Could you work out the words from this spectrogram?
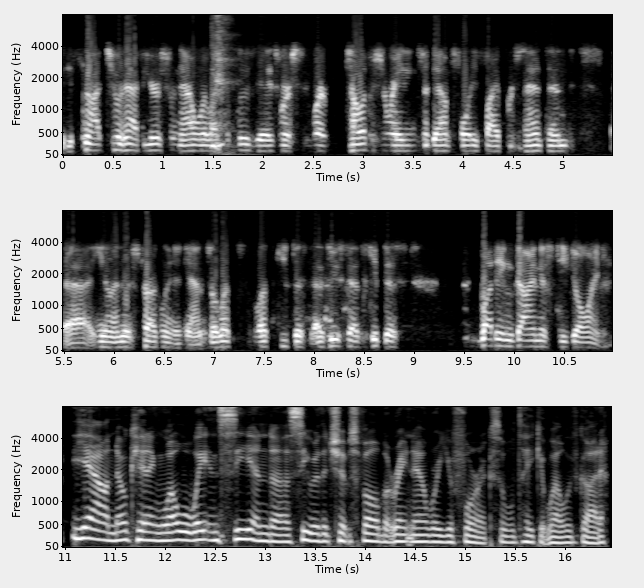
it's not two and a half years from now where like the Blue Jays, where where television ratings are down forty five percent, and uh, you know, and they're struggling again. So let's let's keep this, as you said, keep this budding dynasty going. Yeah, no kidding. Well, we'll wait and see and uh, see where the chips fall. But right now, we're euphoric, so we'll take it while we've got it.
